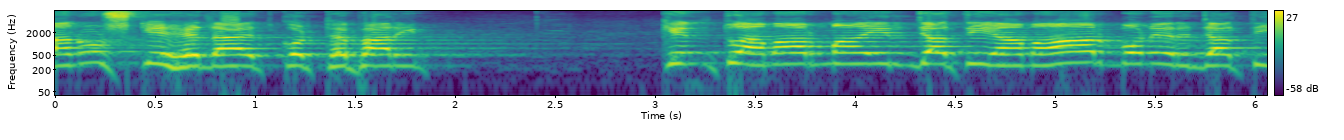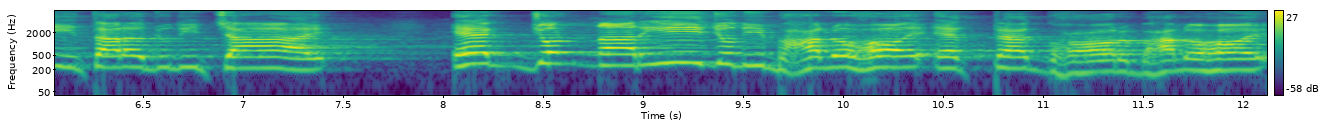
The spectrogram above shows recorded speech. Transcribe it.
মানুষকে হেদায়েত করতে পারি। কিন্তু আমার মায়ের জাতি, আমার বোনের জাতি, তারা যদি চায় একজন নারী যদি ভালো হয়, একটা ঘর ভালো হয়,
